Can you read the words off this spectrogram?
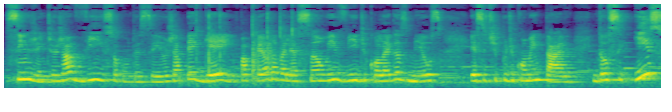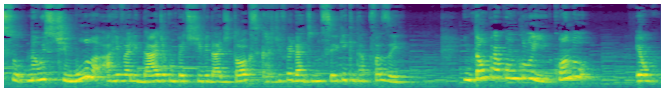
Sim, gente, eu já vi isso acontecer. Eu já peguei o papel da avaliação e vi de colegas meus esse tipo de comentário. Então, se isso não estimula a rivalidade, a competitividade tóxica, de verdade, não sei o que, que dá pra fazer. Então, para concluir, quando eu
